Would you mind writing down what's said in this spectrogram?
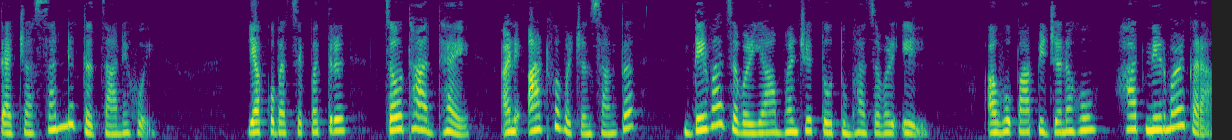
त्याच्या सन्निध जाणे होय. याकोबाचे पत्र चौथा अध्याय आणि आठवं वचन सांगतं देवाजवळ या म्हणजे तो तुम्हाजवळ येईल. अहो पापी जन हो हात निर्मळ करा.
